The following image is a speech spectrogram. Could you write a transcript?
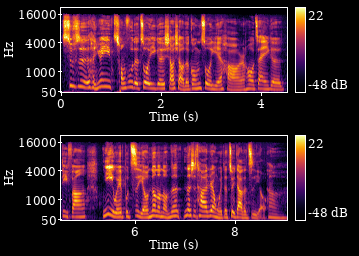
是不是很愿意重复的做一个小小的工作也好，然后在一个地方，你以为不自由？No No No，那那是他认为的最大的自由。嗯，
